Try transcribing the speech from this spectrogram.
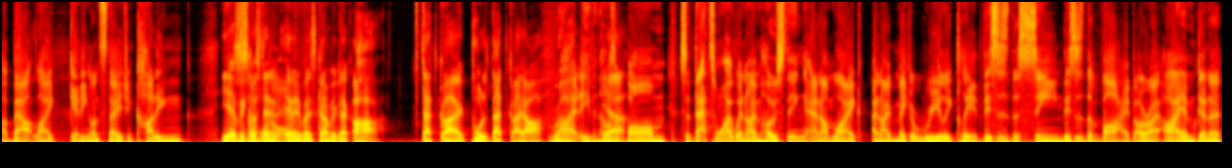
about like getting on stage and cutting. Yeah, because then off. everybody's gonna be like, ah, that guy pulled that guy off. Right, even though it was a bomb. So that's why when I'm hosting and I'm like, and I make it really clear, this is the scene, this is the vibe. All right, I am gonna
